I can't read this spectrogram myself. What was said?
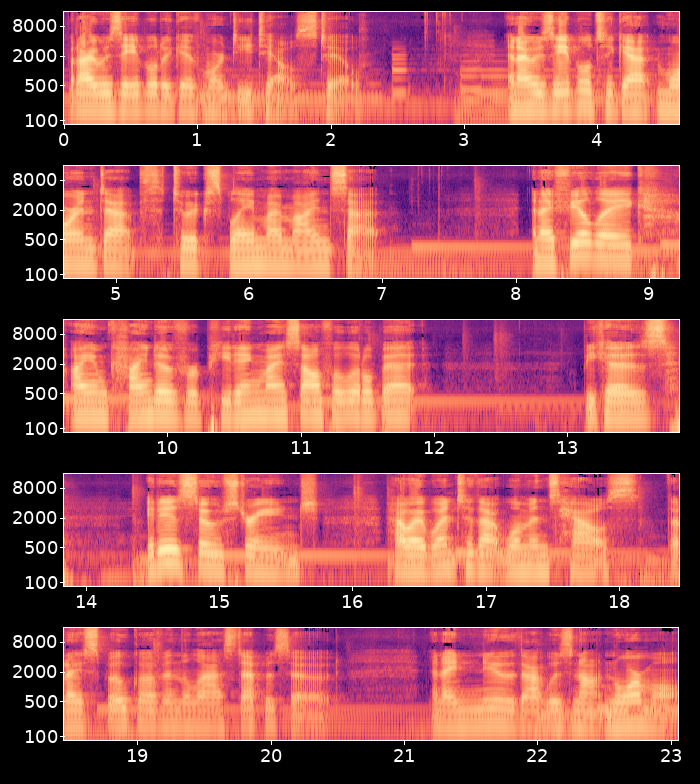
but I was able to give more details to. And I was able to get more in depth to explain my mindset and I feel like I am kind of repeating myself a little bit because it is so strange how I went to that woman's house that I spoke of in the last episode, and I knew that was not normal.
